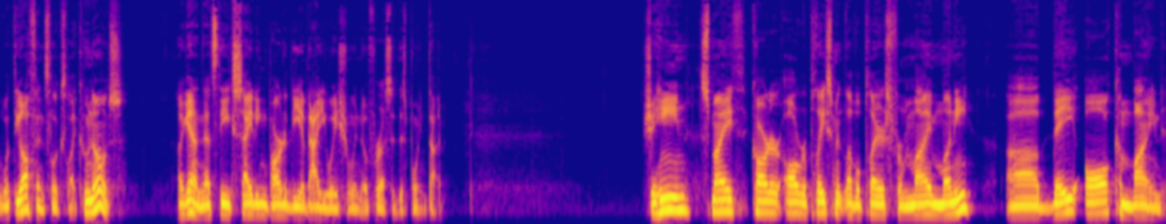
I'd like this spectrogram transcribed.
what the offense looks like. Who knows? Again, that's the exciting part of the evaluation window for us at this point in time. Shaheen, Smythe, Carter, all replacement level players for my money. Uh, they all combined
